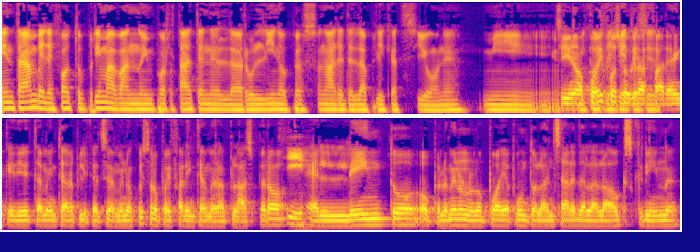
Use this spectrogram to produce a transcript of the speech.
entrambe le foto prima vanno importate nel rullino personale dell'applicazione. Mi, sì, no, puoi fotografare se... anche direttamente dall'applicazione, almeno questo lo puoi fare in Camera Plus, però sì. è lento o perlomeno non lo puoi appunto lanciare dalla lock screen.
